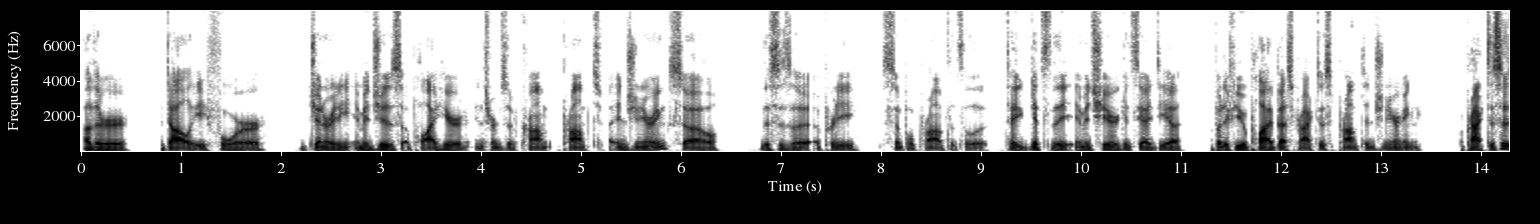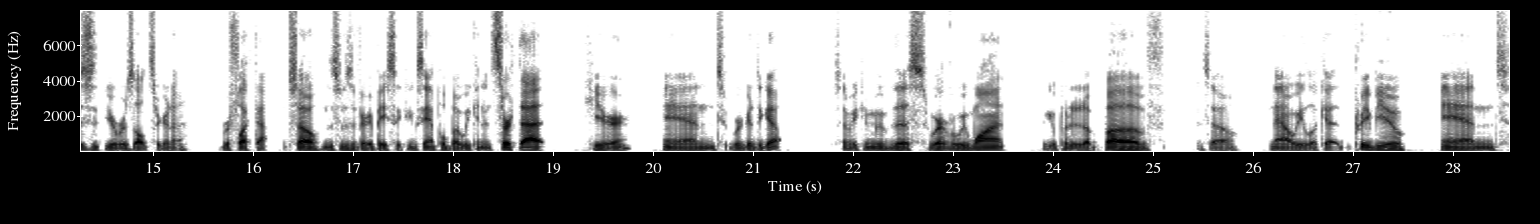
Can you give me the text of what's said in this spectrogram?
other DALL-E for generating images apply here in terms of prompt engineering. So this is a, a pretty simple prompt. It's a take, gets the image here, gets the idea. But if you apply best practice prompt engineering practices, your results are going to reflect that. So this was a very basic example, but we can insert that here and we're good to go. So we can move this wherever we want. We can put it above. So now we look at preview and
